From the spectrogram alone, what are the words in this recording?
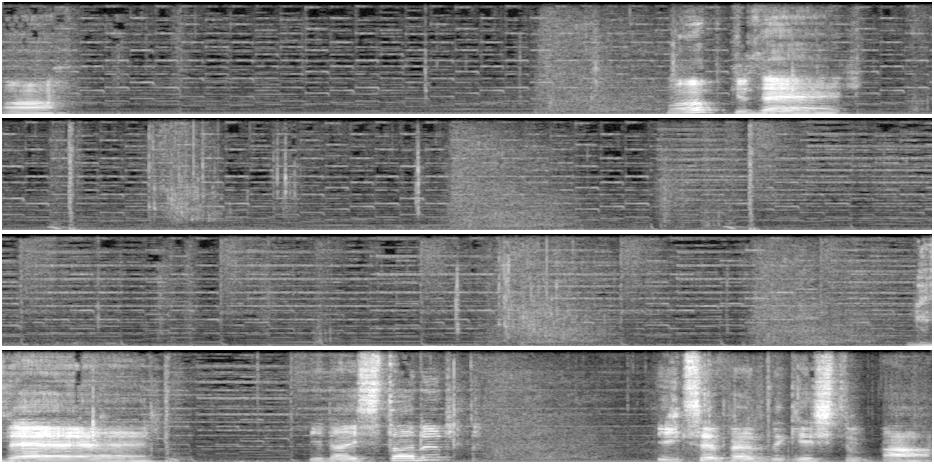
Ah. Hop güzel. Güzel. Eli Starter. İlk seferde geçtim. Aa.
